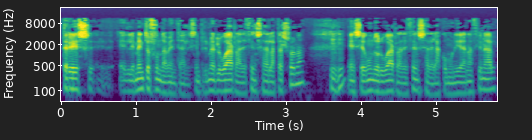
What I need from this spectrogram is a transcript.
tres eh, elementos fundamentales. En primer lugar, la defensa de la persona. En segundo lugar, la defensa de la comunidad nacional.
